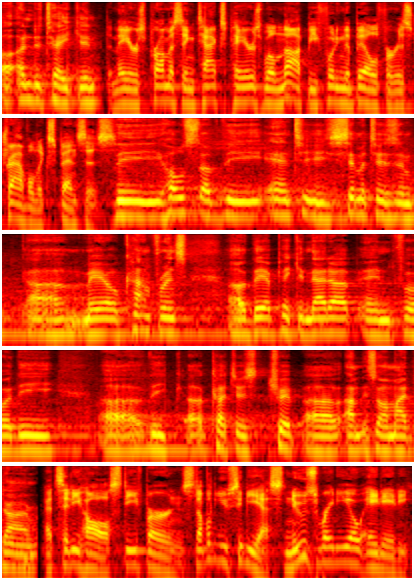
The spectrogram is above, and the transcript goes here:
uh, undertaking. The mayor's promising taxpayers will not be footing the bill for his travel expenses. The host of the anti Semitism uh, mayoral conference, uh, they're picking that up, and for the uh, the uh, Qatar's trip, uh, um, it's on my dime. At City Hall, Steve Burns, WCBS News Radio 880.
